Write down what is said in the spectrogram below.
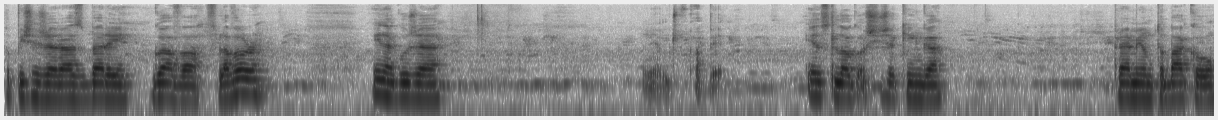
Tu pisze, że Raspberry Guava Flavor. I na górze nie wiem czy złapię jest logo Shisha Kinga. Premium Tobacco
